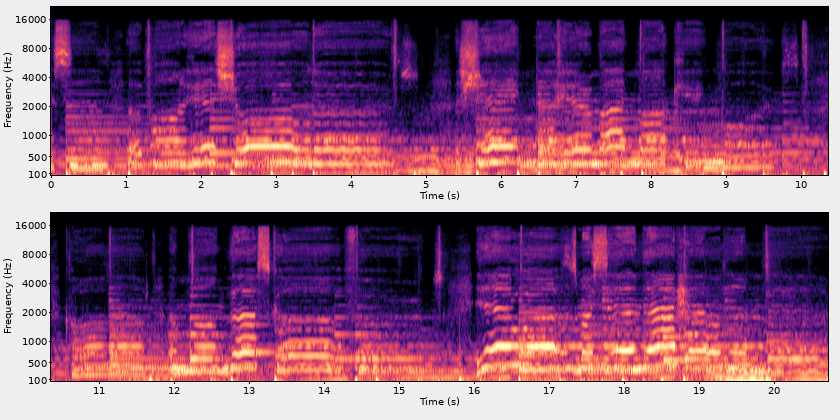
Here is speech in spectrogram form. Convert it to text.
My sin upon his shoulders. Ashamed, I hear my mocking voice call out among the scoffers. It was my sin that held him there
